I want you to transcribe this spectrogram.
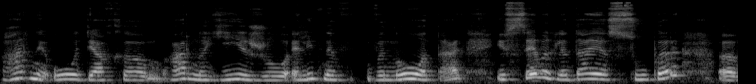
гарний одяг, ем, гарну їжу, елітне вино, так і все виглядає супер. е,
